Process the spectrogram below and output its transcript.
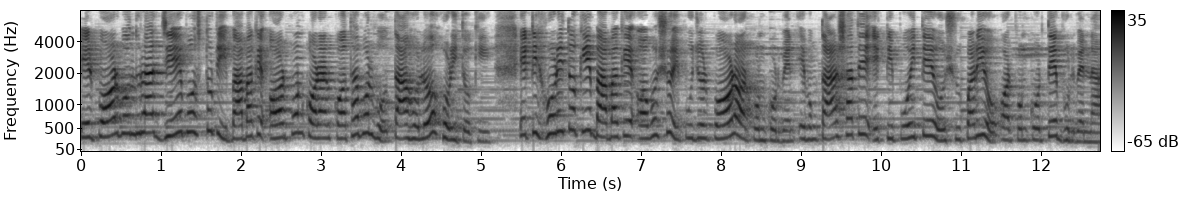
এরপর বন্ধুরা যে বস্তুটি বাবাকে অর্পণ করার কথা বলব তা হলো হরিতকি। একটি হরিতকি বাবাকে অবশ্যই পুজোর পর অর্পণ করবেন এবং তার সাথে একটি পৈতে ও সুপারিও অর্পণ করতে ভুলবেন না।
